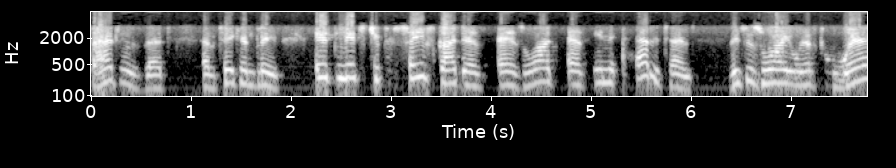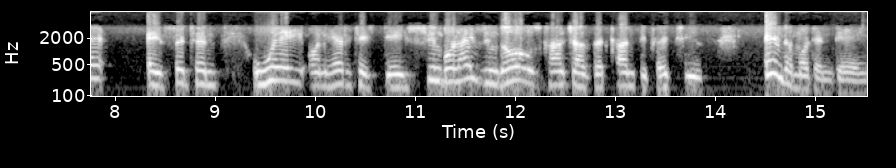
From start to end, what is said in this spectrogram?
battles that have taken place, it needs to be safeguarded as, as what as inheritance. This is why we have to wear a certain way on Heritage Day, symbolizing those cultures that can't be practiced in the modern day.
